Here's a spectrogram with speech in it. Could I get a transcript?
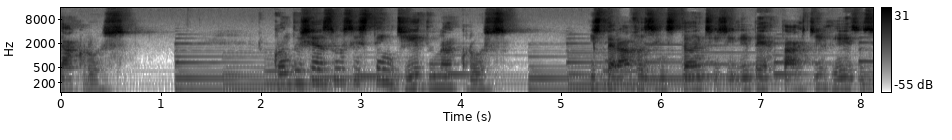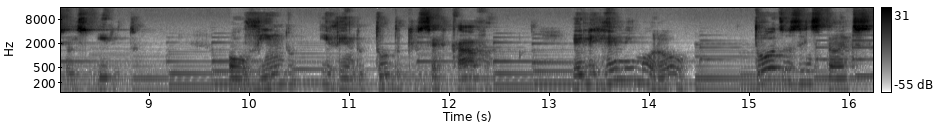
Da cruz. Quando Jesus estendido na cruz esperava os instantes de libertar de vez o seu espírito, ouvindo e vendo tudo que o cercava, ele rememorou todos os instantes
